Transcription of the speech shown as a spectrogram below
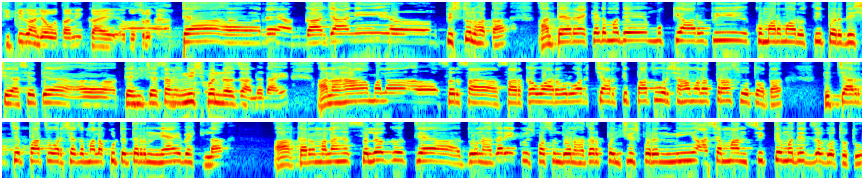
किती गांजा होता आणि काय दुसरं काय? त्या अं, रे- गांजा आणि अं, पिस्तूल होता. आणि त्या रॅकेटमध्ये मुख्य आरोपी कुमार मारुती परदेशी असे त्या अं, त्यांच्या सांग निष्पन्न झालेला आहे. आणि हा मला अं, सर सा- सारखा वारंवार चार ते पाच वर्ष हा मला त्रास होत होता. ते चार ते पाच वर्षाचा मला कुठं तर न्याय भेटला. कारण मला ह्या सलग त्या दोन हजार एकवीसपासून दोन हजार पंचवीसपर्यंत मी अशा मानसिकतेमध्येच जगत होतो.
